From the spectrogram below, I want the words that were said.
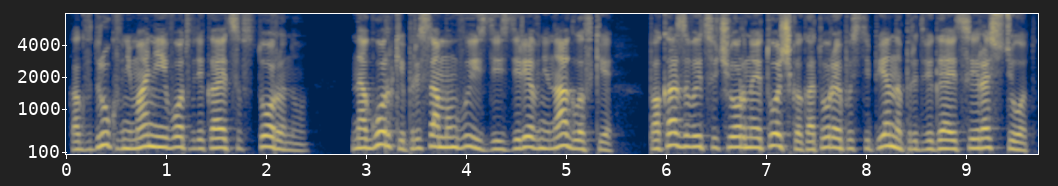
как вдруг внимание его отвлекается в сторону – на горке при самом выезде из деревни Нагловки показывается черная точка, которая постепенно придвигается и растет.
